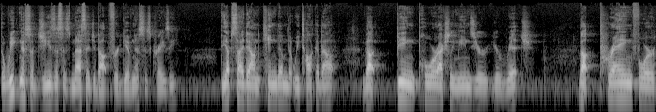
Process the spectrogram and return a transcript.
The weakness of Jesus' message about forgiveness is crazy. The upside down kingdom that we talk about, about being poor actually means you're, you're rich, about praying for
